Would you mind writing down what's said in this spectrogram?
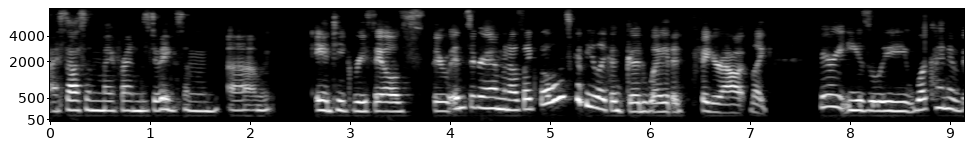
I saw some of my friends doing some um, antique resales through Instagram and I was like, well, this could be like a good way to figure out like very easily what kind of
